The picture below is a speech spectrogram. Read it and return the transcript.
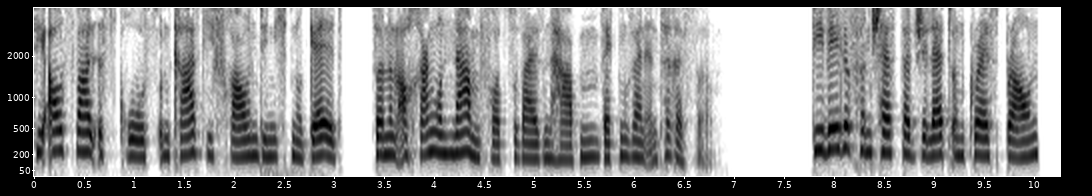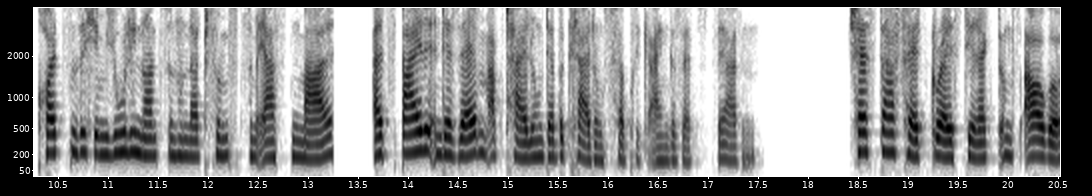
Die Auswahl ist groß und gerade die Frauen, die nicht nur Geld, sondern auch Rang und Namen vorzuweisen haben, wecken sein Interesse. Die Wege von Chester Gillette und Grace Brown kreuzen sich im Juli 1905 zum ersten Mal, als beide in derselben Abteilung der Bekleidungsfabrik eingesetzt werden. Chester fällt Grace direkt ins Auge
